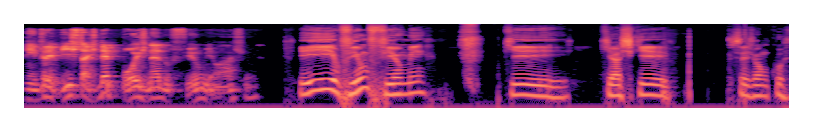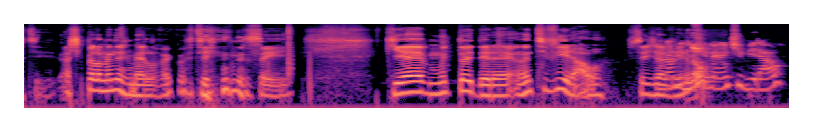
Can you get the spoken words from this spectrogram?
em entrevistas depois, né, do filme, eu acho. E eu vi um filme que, que eu acho que vocês vão curtir. Acho que pelo menos Melo vai curtir, não sei. Que é muito doideira, é antiviral. Vocês já o nome viram? do Não. filme é antiviral?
